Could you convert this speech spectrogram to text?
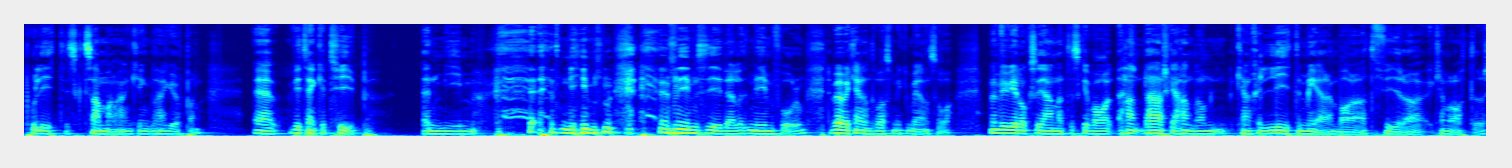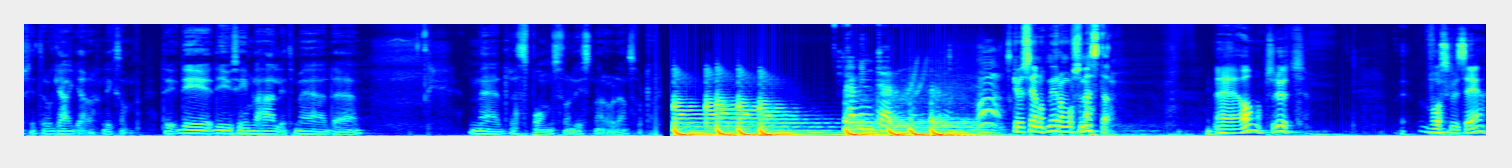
politiskt sammanhang kring den här gruppen. Eh, vi tänker typ en meme, ett meme, en meme-sida eller ett meme-forum. Det behöver kanske inte vara så mycket mer än så. Men vi vill också gärna att det ska vara, det här ska handla om kanske lite mer än bara att fyra kamrater sitter och gaggar. Liksom. Det, det, det är ju så himla härligt med, eh, med respons från lyssnare och den sorten. Ska vi säga något mer om vår semester? Eh, ja, absolut. Vad ska vi säga?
